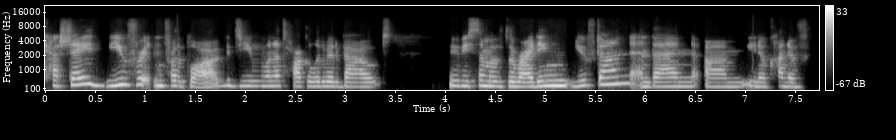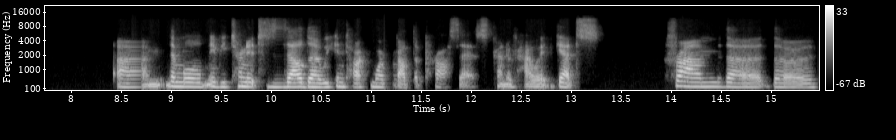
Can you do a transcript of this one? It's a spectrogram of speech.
Cachet, you've written for the blog. Do you want to talk a little bit about maybe some of the writing you've done, and then um, you know, kind of um, then we'll maybe turn it to Zelda. We can talk more about the process, kind of how it gets from the the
